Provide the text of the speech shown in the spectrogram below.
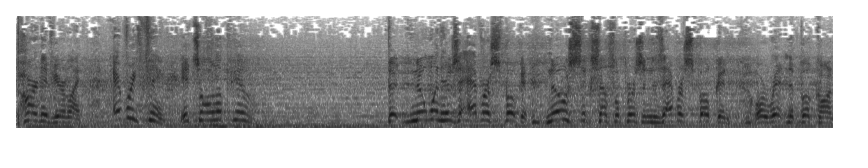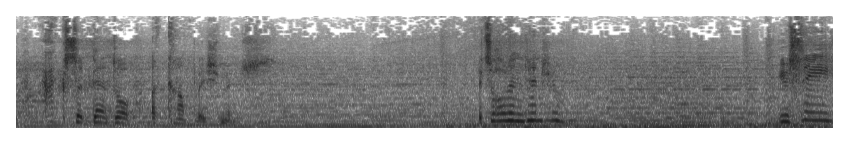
part of your life, everything, it's all uphill. That no one has ever spoken, no successful person has ever spoken or written a book on accidental accomplishments. It's all intentional. You see,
